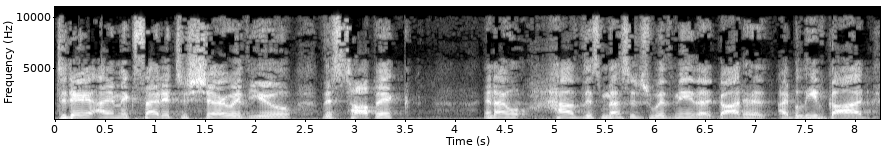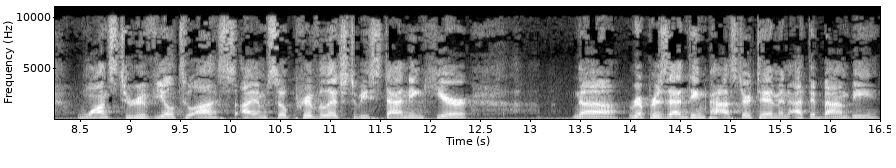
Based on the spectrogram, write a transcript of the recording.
Today I am excited to share with you this topic and I have this message with me that God has, I believe God wants to reveal to us. I am so privileged to be standing here na representing Pastor Tim and Ate Bambi.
